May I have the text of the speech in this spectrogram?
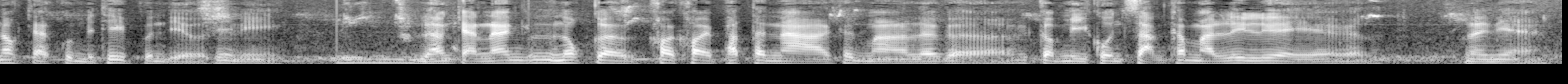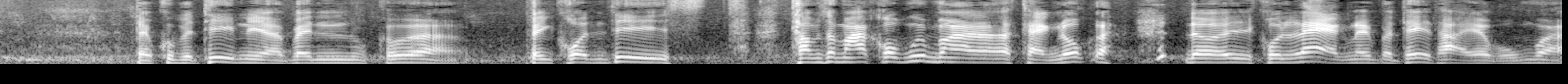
นอกจากคุณประทีปคนเดียวที่นี่หลังจากนั้นนกก็ค่อยๆพัฒนาขึ้นมาแล้วก็ก็มีคนสั่งเข้ามาเรื่อยๆอะไรเนี่ยแต่คุณประทีปเนี่ยเป็นเขาว่า เป็นคนที่ทำสมาคมขึ้นมาแข่งนกโดยคนแรกในประเทศไทยผมว่า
